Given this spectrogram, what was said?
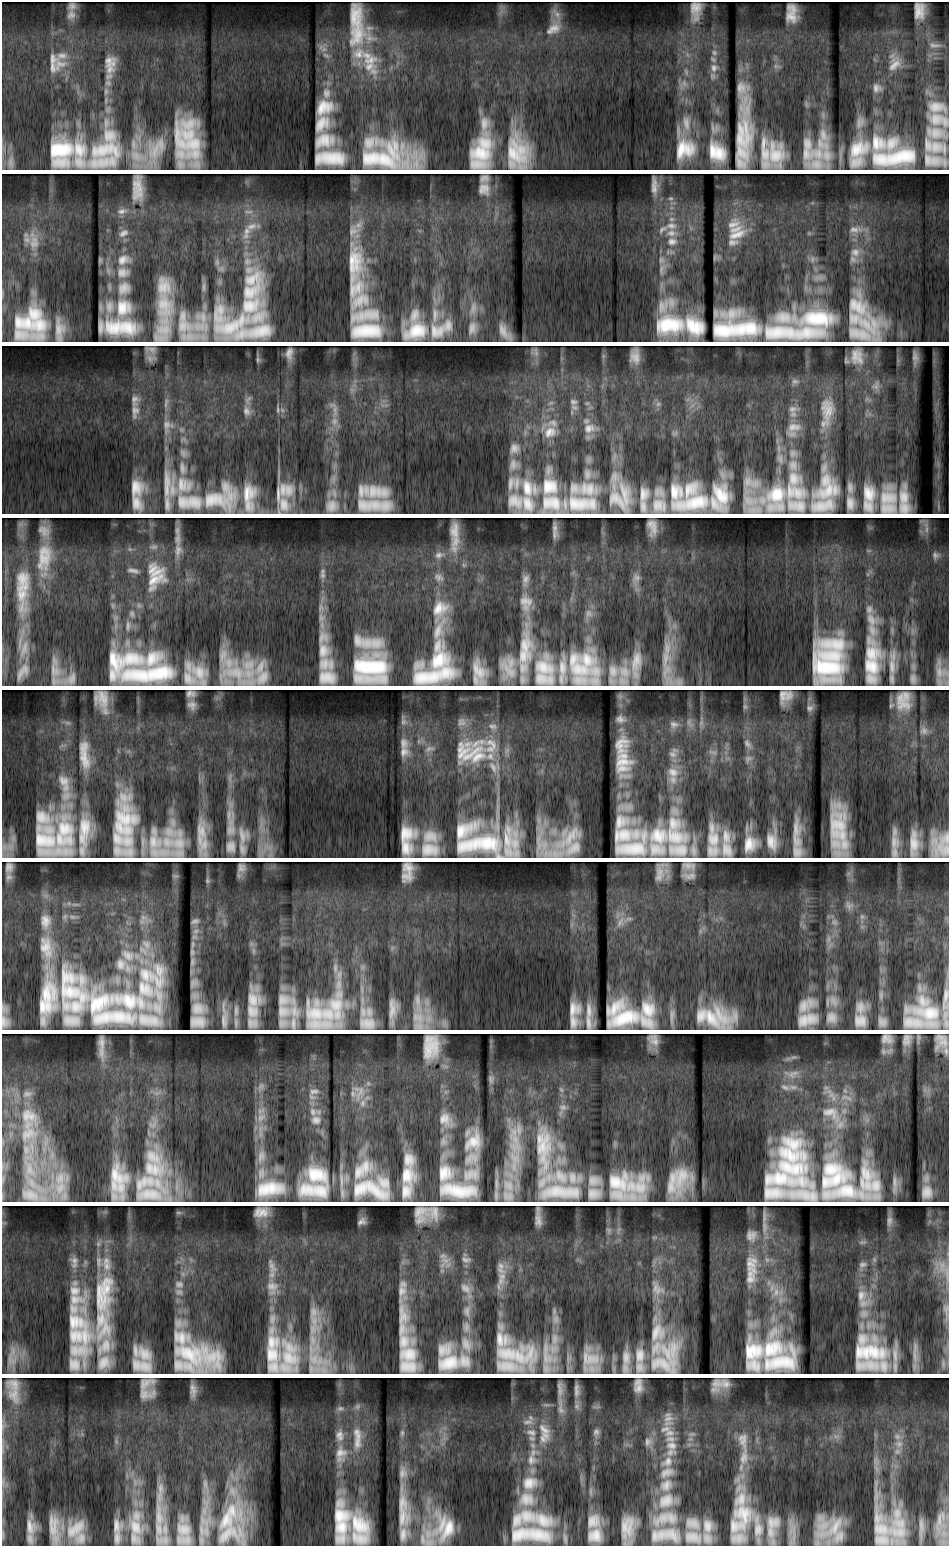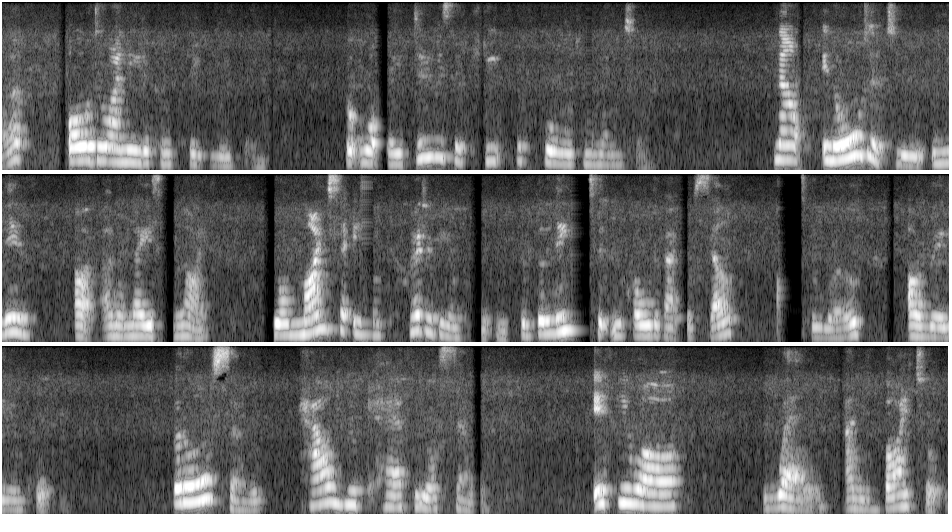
is a great way of fine tuning your thoughts. But let's think about beliefs for a moment. Your beliefs are created, for the most part, when you're very young, and we don't question them. So if you believe you will fail, it's a done deal. It is actually, well, there's going to be no choice. If you believe you'll fail, you're going to make decisions and take action that will lead to you failing. And for most people, that means that they won't even get started. Or they'll procrastinate, or they'll get started and then self sabotage. If you fear you're going to fail, then you're going to take a different set of decisions that are all about trying to keep yourself safe and in your comfort zone. If you believe you'll succeed, you don't actually have to know the how straight away. And, you know, again, talk so much about how many people in this world who are very, very successful have actually failed several times and see that failure as an opportunity to develop. They don't go into catastrophe because something's not worked. They think, okay, do I need to tweak this? Can I do this slightly differently and make it work? Or do I need a complete rethink? But what they do is they keep the forward momentum. Now, in order to live an amazing life, your mindset is incredibly important. The beliefs that you hold about yourself, the world, are really important. But also how you care for yourself. If you are well and vital,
